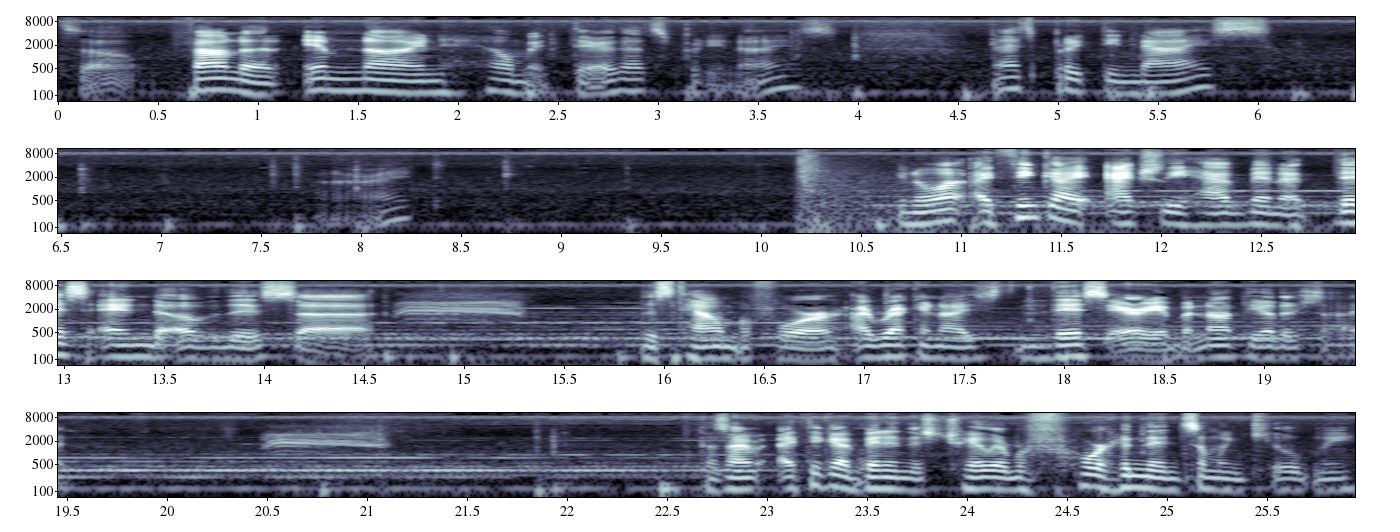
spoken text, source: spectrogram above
So, found an M9 helmet there. That's pretty nice. That's pretty nice. Alright. You know what? I think I actually have been at this end of this, uh, this town before. I recognize this area, but not the other side. Because I I think I've been in this trailer before and then someone killed me.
